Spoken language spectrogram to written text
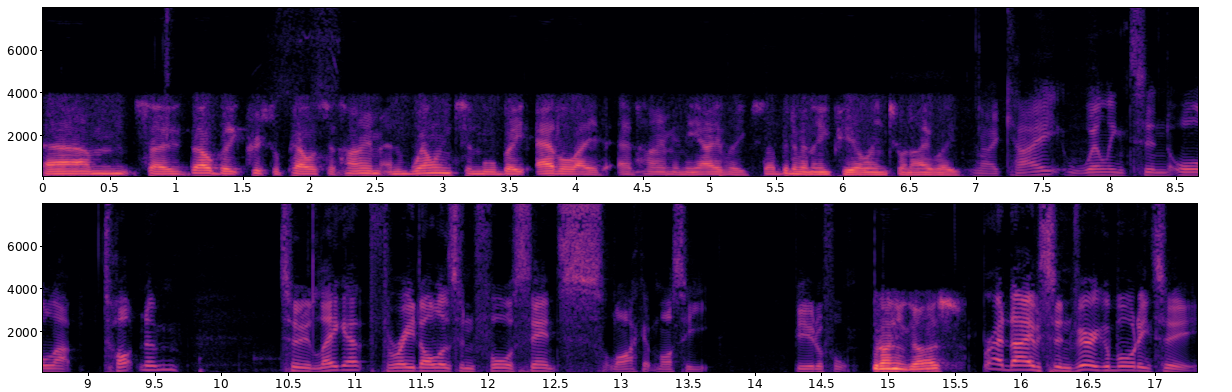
Um, so they'll beat Crystal Palace at home, and Wellington will beat Adelaide at home in the A League. So a bit of an EPL into an A League. Okay, Wellington all up Tottenham, two legger, three dollars and four cents. Like it, Mossy. Beautiful. Good on you guys. Brad Davidson, very good morning to you.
